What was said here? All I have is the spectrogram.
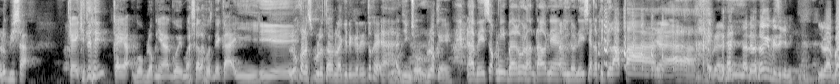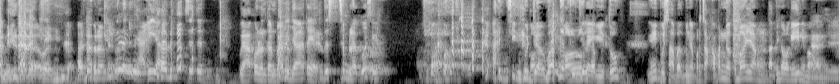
lu bisa kayak gitu deh, kayak gobloknya Agoy masalah HUT DKI. Iya. Lu kalau 10 tahun lagi denger itu kayak Ya, anjing goblok ya. Nah besok nih baru ulang tahunnya Indonesia ke-78 Ya, ada orang yang bisa gini. 78. ada, ada orang. Kan gue lagi nyari ya. Berapa ulang tahun berapa di Jakarta ya Terus sebelah gue sih Anjing muda Kalau- banget Kalau 78. kayak gitu, ini sahabat punya percakapan nggak kebayang. Tapi kalau kayak gini bang, iya.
